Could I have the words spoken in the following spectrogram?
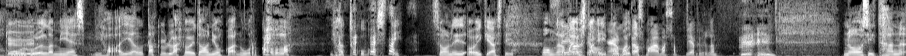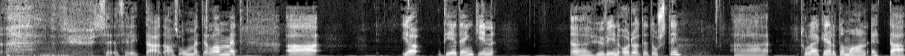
Täytyy. hulluilta miesvihaajilta, Kyllä. joita on joka nurkalla jatkuvasti. Se on oikeasti ongelma, se on josta se ei ongelma puhuta. tässä maailmassa. Jep. Kyllä. No sit hän se selittää taas ummet ja lammet. Ää, ja tietenkin ää, hyvin odotetusti ää, tulee kertomaan, että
